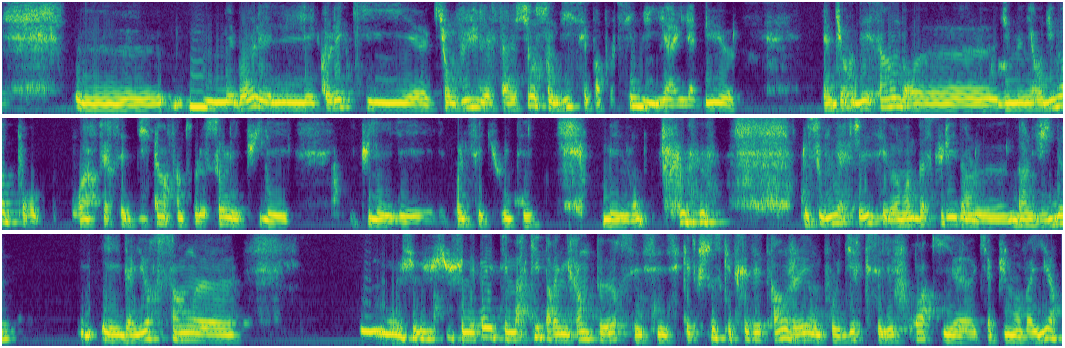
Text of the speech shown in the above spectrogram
euh, mais bon, les, collègues qui, euh, qui ont vu l'installation se sont dit c'est pas possible. Il a, dû, redescendre d'une manière ou d'une autre pour pouvoir faire cette distance entre le sol et puis les points de sécurité. Mais non. le souvenir que j'ai, c'est vraiment de basculer dans le, dans le vide. Et d'ailleurs, sans je, n'ai pas été marqué par une grande peur. C'est quelque chose qui est très étrange. Et on pourrait dire que c'est l'effroi qui, euh, qui, a pu m'envahir.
